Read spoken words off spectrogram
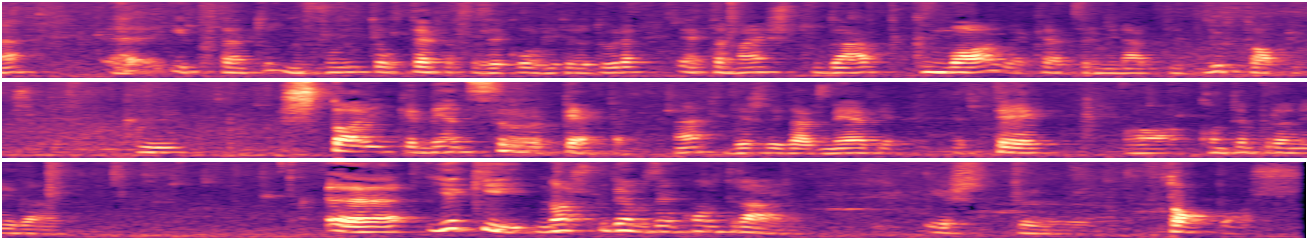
Eh, e, portanto, no fundo, o que ele tenta fazer com a literatura é também estudar de que modo é que há determinado tipo de tópicos que historicamente se repetem, desde a Idade Média até à contemporaneidade. Uh, e aqui nós podemos encontrar este topos,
